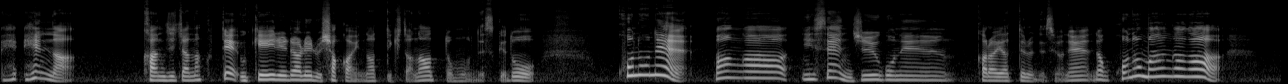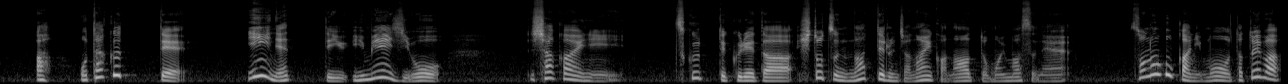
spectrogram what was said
変な感じじゃなくて受け入れられる社会になってきたなと思うんですけどこのね漫画2015年からやってるんですよね。だからこの漫画があオタクっていいねっていうイメージを社会に作ってくれた一つになってるんじゃないかなと思いますね。その他にも例えば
